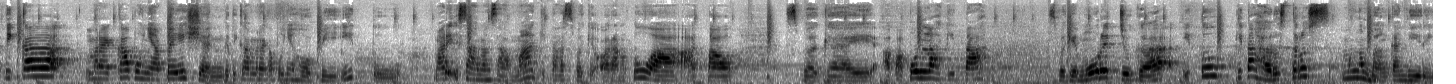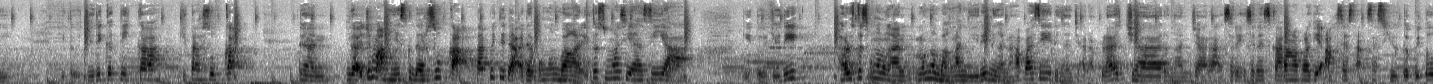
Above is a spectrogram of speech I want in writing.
ketika mereka punya passion, ketika mereka punya hobi itu, mari sama-sama kita sebagai orang tua atau sebagai apa pun lah kita sebagai murid juga itu kita harus terus mengembangkan diri gitu. Jadi ketika kita suka dan nggak cuma hanya sekedar suka, tapi tidak ada pengembangan itu semua sia-sia gitu. Jadi harus terus mengembangkan, mengembangkan diri dengan apa sih? Dengan cara belajar, dengan cara sering-sering sekarang apalagi akses-akses YouTube itu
